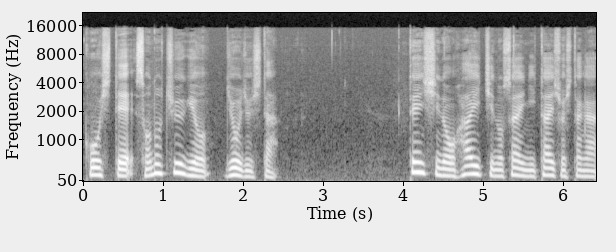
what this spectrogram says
こうしてその忠義を成就した。天使の配置の際に対処したが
